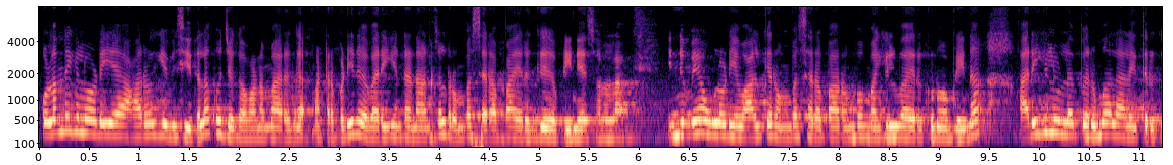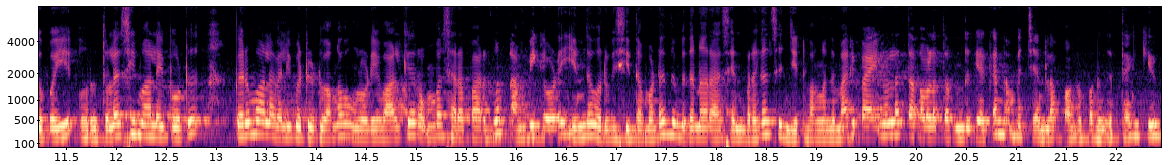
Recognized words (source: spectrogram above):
குழந்தைகளுடைய ஆரோக்கிய விஷயத்தில் கொஞ்சம் கவனமாக இருங்க. மற்றபடி வருகின்ற நாட்கள் ரொம்ப சிறப்பாக இருக்குது அப்படின்னே சொல்லலாம். இன்னுமே உங்களுடைய வாழ்க்கை ரொம்ப சிறப்பாக ரொம்ப மகிழ்வாக இருக்கணும் அப்படின்னா அருகில் உள்ள பெருமாள் ஆலயத்திற்கு போய் ஒரு துளசி மாலை போட்டு பெருமாளை வழிபட்டுட்டு வாங்க உங்களுடைய வாழ்க்கை ரொம்ப சிறப்பாக இருக்கும். நம்பிக்கையோட எந்த ஒரு விஷயத்தை மட்டும் இந்த மிதன ராசி என்பர்கள் செஞ்சுட்டு வாங்க. இந்த மாதிரி பயனுள்ள தகவலை தொடர்ந்து கேட்க நம்ம சேனலாக ஃபாலோ பண்ணுங்கள் தேங்க்யூ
